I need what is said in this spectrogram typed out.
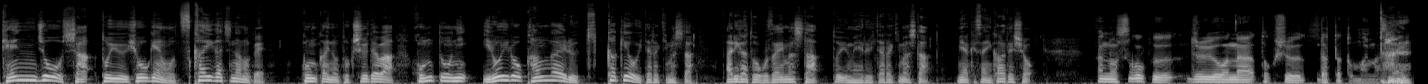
健常者という表現を使いがちなので今回の特集では本当にいろいろ考えるきっかけをいただきましたありがとうございましたというメールいただきました。三宅さんいかがでしょあの、すごく重要な特集だったと思いますね。はい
